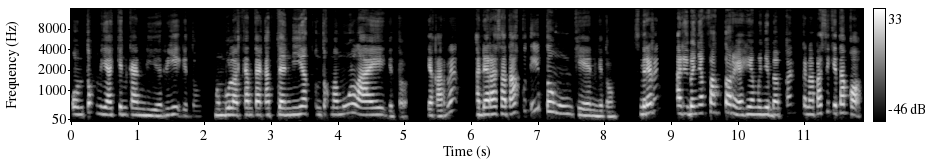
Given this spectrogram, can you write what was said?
untuk meyakinkan diri gitu, membulatkan tekad dan niat untuk memulai gitu. Ya karena ada rasa takut itu mungkin gitu. Sebenarnya kan ada banyak faktor ya yang menyebabkan kenapa sih kita kok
